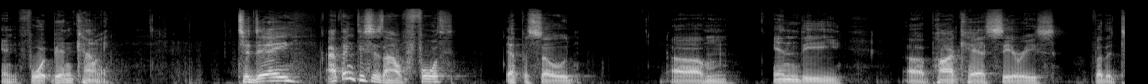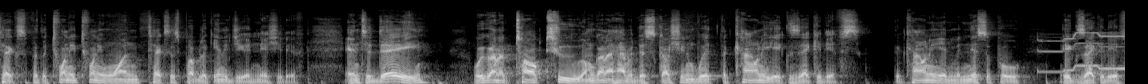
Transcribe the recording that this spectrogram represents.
in Fort Bend County. Today, I think this is our fourth episode um, in the uh, podcast series for the Tex for the 2021 Texas Public Energy Initiative. And today, we're going to talk to, I'm going to have a discussion with the county executives, the county and municipal executives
